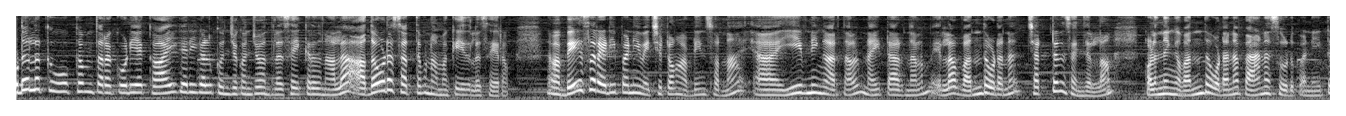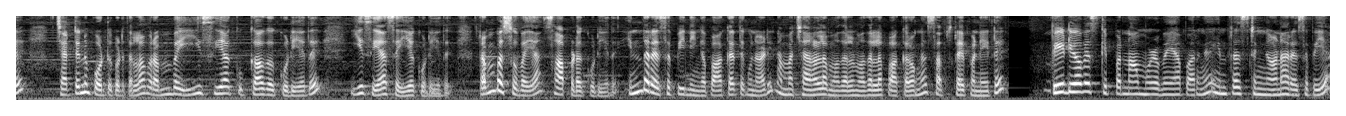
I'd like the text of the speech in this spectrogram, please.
உடலுக்கு ஊக்கம் தரக்கூடிய காய்கறிகள் கொஞ்சம் கொஞ்சம் அதில் சேர்க்கறதுனால அதோட சத்தம் நமக்கு இதில் சேரும். நம்ம பேஸை ரெடி பண்ணி வச்சுட்டோம் அப்படின்னு சொன்னால் ஈவினிங்காக இருந்தாலும் நைட்டாக இருந்தாலும் எல்லாம் வந்த உடனே சட்டுன்னு செஞ்சிடலாம். குழந்தைங்க வந்த உடனே பேனை சூடு பண்ணிவிட்டு சட்டுன்னு போட்டு கொடுத்துடலாம். ரொம்ப ஈஸியாக குக் ஆகக்கூடியது. ஈஸியாக செய்யக்கூடியது. ரொம்ப சுவையாக சாப்பிடக்கூடியது. இந்த ரெசிபி நீங்கள் பார்க்கறதுக்கு முன்னாடி நம்ம சேனலை முதல் முதல்ல பார்க்குறவங்க சப்ஸ்கிரைப் பண்ணிவிட்டு வீடியோவை ஸ்கிப் பண்ணால் முழுமையாக பாருங்கள் இன்ட்ரெஸ்டிங்கான ரெசிபியை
